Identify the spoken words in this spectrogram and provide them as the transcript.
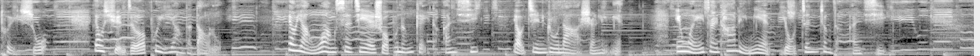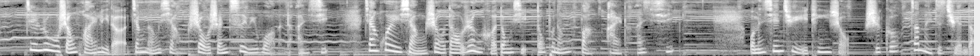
退缩，要选择不一样的道路，要仰望世界所不能给的安息，要进入那神里面，因为在它里面有真正的安息。进入神怀里的，将能享受神赐予我们的安息。将会享受到任何东西都不能妨碍的安息。我们先去听一首诗歌，赞美之泉的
